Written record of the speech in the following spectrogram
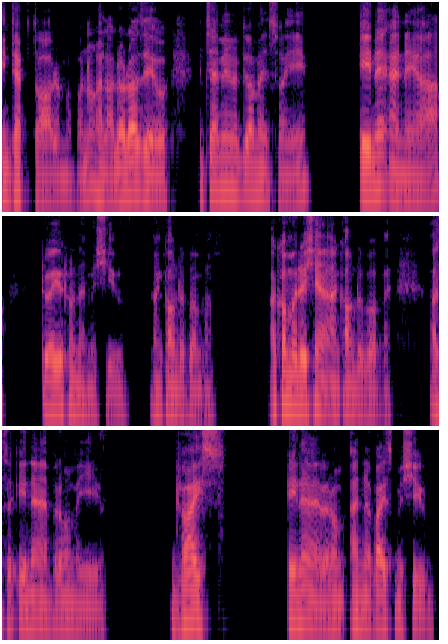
in depth သွားရမှာပေါ့နော်ဟာလာလောလောဆယ်ကိုအကြမ်းမြင်မပြောမယ်ဆိုရင် a နဲ့ n နဲ့ကတွဲရထုံးတယ်မရှိဘူး uncountable မှာ accommodation uncountable ပဲအဲ့ဆို a နဲ့ n ဘယ်တော့မှမရေးဘူး device a နဲ့ n ဘယ်တော့မှ n device မရှိဘူး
